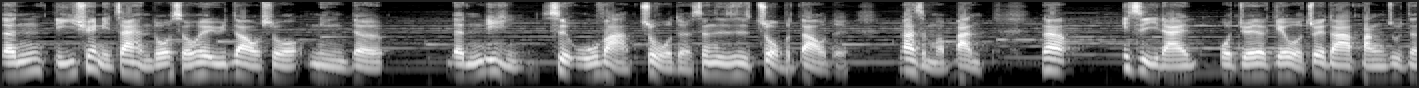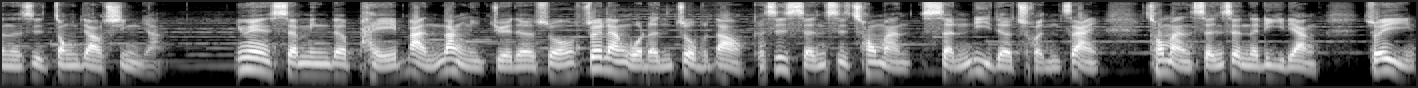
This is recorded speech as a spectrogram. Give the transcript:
人的确你在很多时候会遇到说你的能力是无法做的，甚至是做不到的，那怎么办？那一直以来，我觉得给我最大的帮助真的是宗教信仰，因为神明的陪伴，让你觉得说，虽然我人做不到，可是神是充满神力的存在，充满神圣的力量，所以。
